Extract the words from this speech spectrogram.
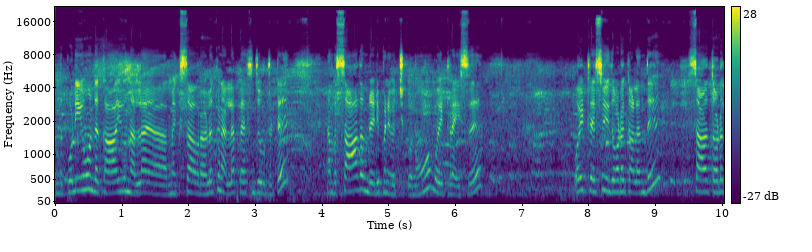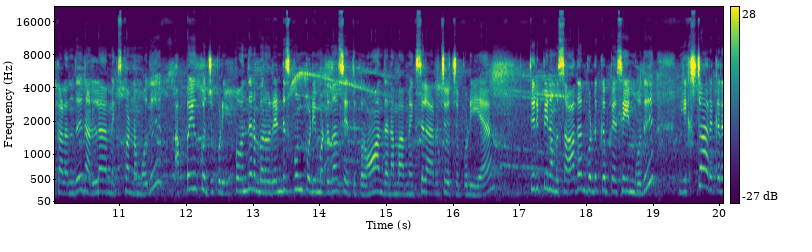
அந்த பொடியும் அந்த காயும் நல்லா மிக்ஸ் ஆகிற அளவுக்கு நல்லா பிசைஞ்சு விட்டுட்டு நம்ம சாதம் ரெடி பண்ணி வச்சுக்கணும் ஒயிட் ரைஸு ஒயிட் ரைஸும் இதோட கலந்து சாதத்தோடு கலந்து நல்லா மிக்ஸ் பண்ணும்போது அப்பையும் கொஞ்சம் பொடி. இப்போ வந்து நம்ம ஒரு ரெண்டு ஸ்பூன் பொடி மட்டும் தான் சேர்த்துக்கிறோம். அந்த நம்ம மிக்சியில் அரைச்சி வச்ச பொடியை. திருப்பி நம்ம சாதம் போட்டுக்க பிசையும் போது எக்ஸ்ட்ரா இருக்கிற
